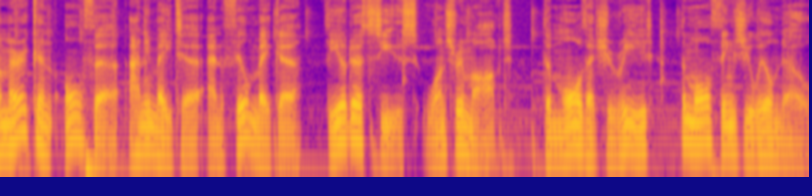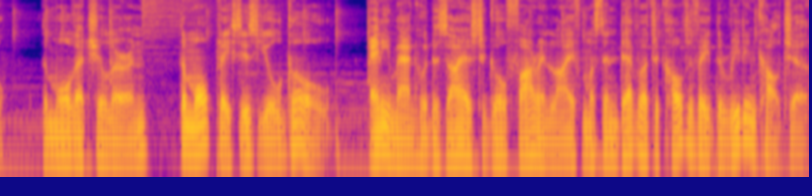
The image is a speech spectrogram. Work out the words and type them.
American author, animator, and filmmaker Theodore Seuss once remarked, The more that you read, the more things you will know. The more that you learn, the more places you'll go. Any man who desires to go far in life must endeavor to cultivate the reading culture.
